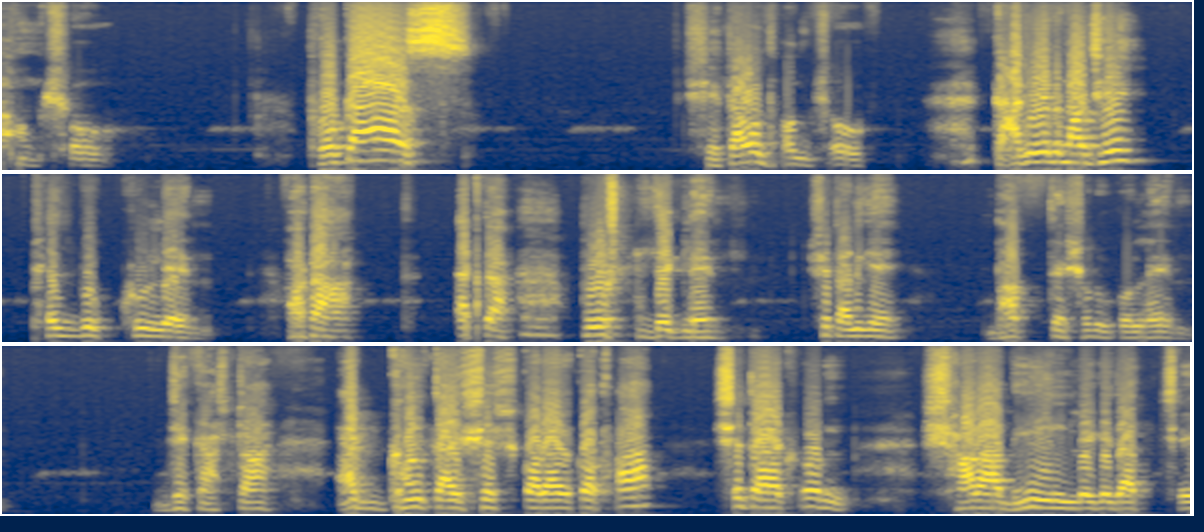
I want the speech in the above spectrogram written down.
ধ্বংস। ফোকাস সেটাও ধ্বংস। কাজের মাঝে ফেসবুক খুললেন, হঠাৎ একটা পোস্ট দেখলেন, সেটা নিয়ে ভাবতে শুরু করলেন। যে কাজটা এক ঘন্টায় শেষ করার কথা, সেটা এখন সারা দিন লেগে যাচ্ছে।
